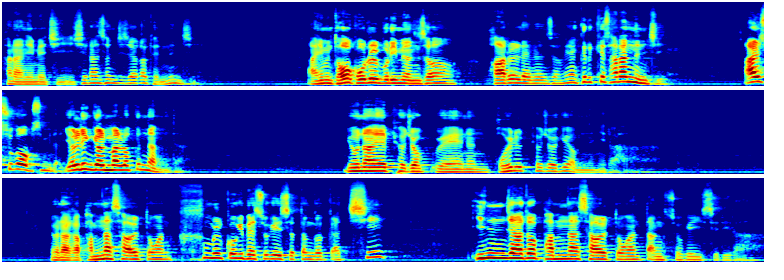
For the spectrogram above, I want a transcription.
하나님의 진실한 선지자가 됐는지 아니면 더 고를 부리면서 화를 내면서 그냥 그렇게 살았는지 알 수가 없습니다. 열린 결말로 끝납니다. 요나의 표적 외에는 보일 표적이 없느니라. 요나가 밤낮 사흘 동안 큰 물고기 뱃속에 있었던 것 같이 인자도 밤낮 사흘 동안 땅 속에 있으리라.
